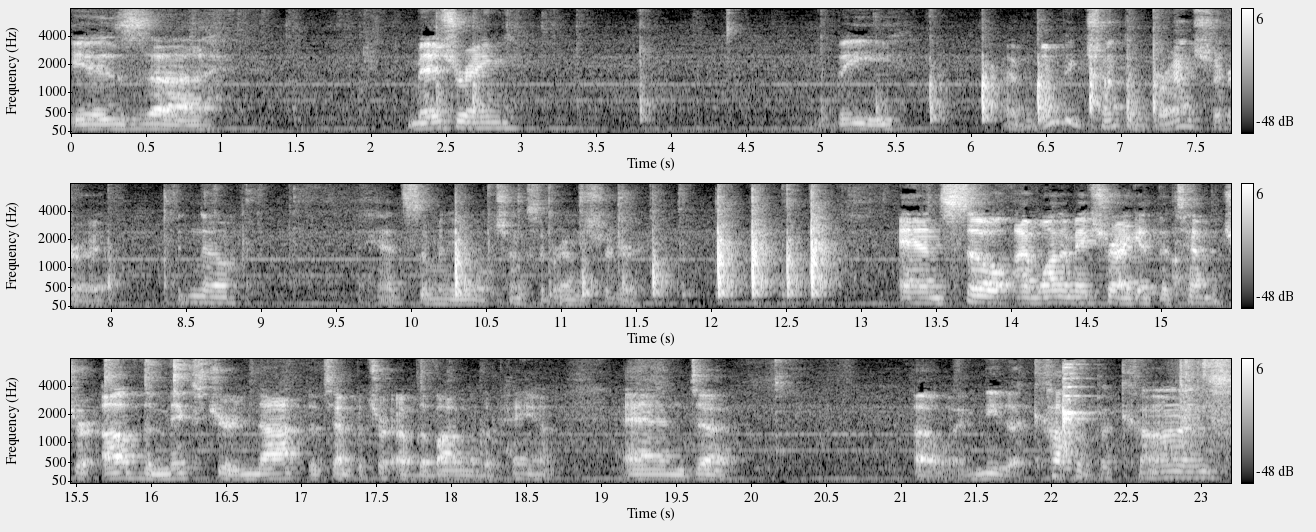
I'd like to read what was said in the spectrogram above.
is uh, measuring I have one big chunk of brown sugar. I didn't know I had so many little chunks of brown sugar. And so I want to make sure I get the temperature of the mixture, not the temperature of the bottom of the pan. And, uh, oh, I need a cup of pecans.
